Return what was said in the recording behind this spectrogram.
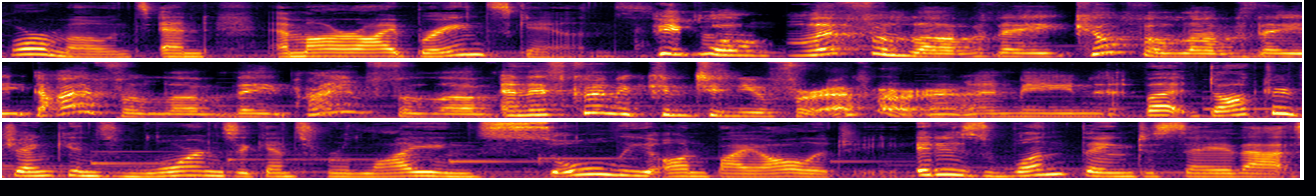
hormones and MRI brain scans. People live for love, they kill for love, they die for love, they pine for love, and it's going to continue forever. I mean. But Dr. Jenkins warns against relying solely on biology. It is one thing to say that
